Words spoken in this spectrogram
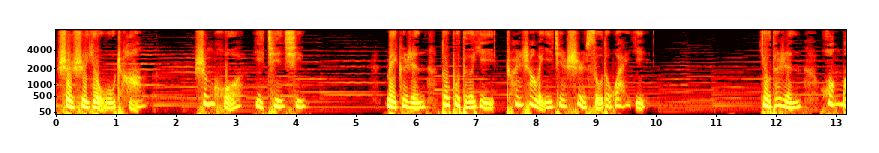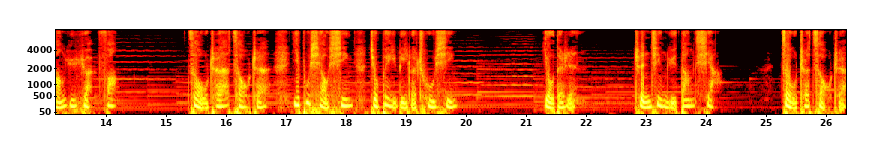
世事有无常，生活亦艰辛。每个人都不得已穿上了一件世俗的外衣。有的人慌忙于远方，走着走着，一不小心就背离了初心。有的人沉浸于当下，走着走着，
